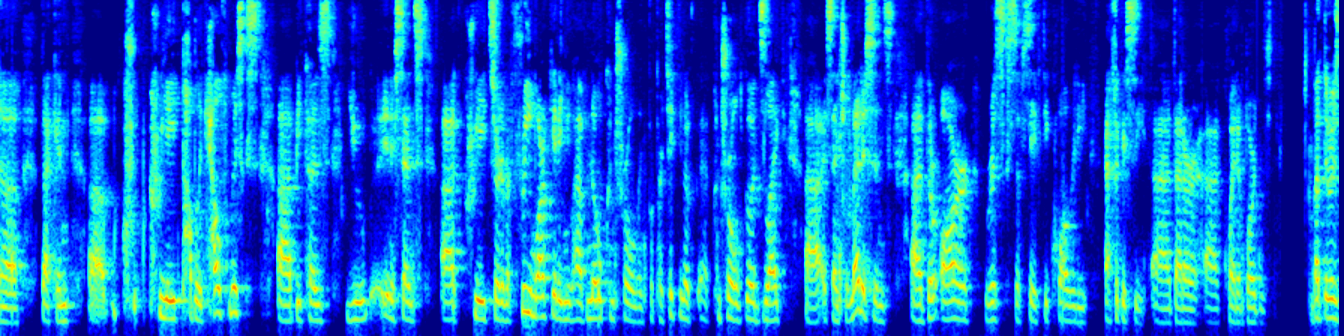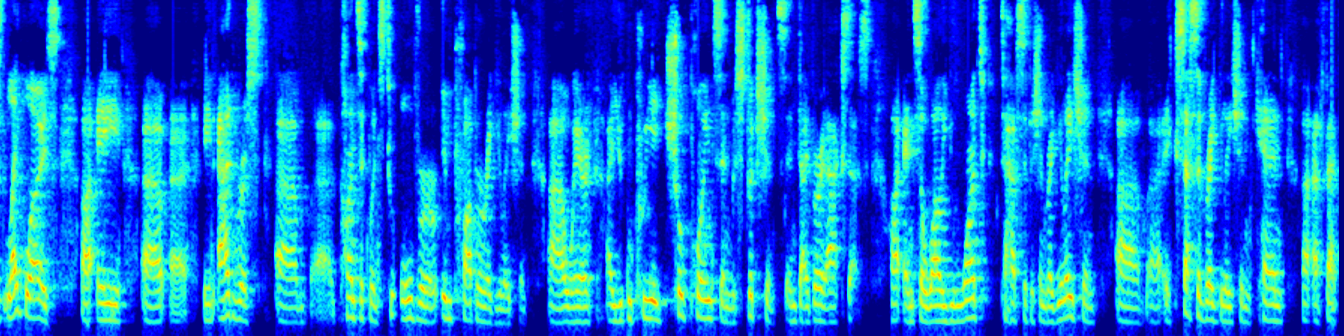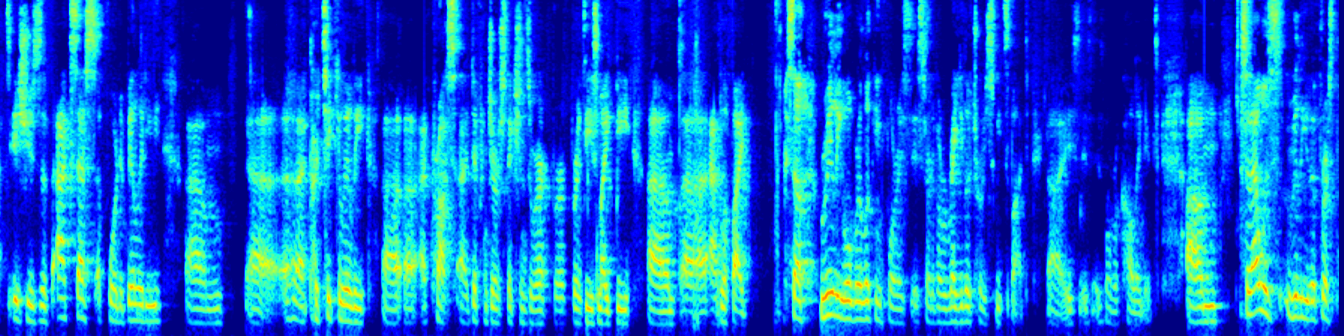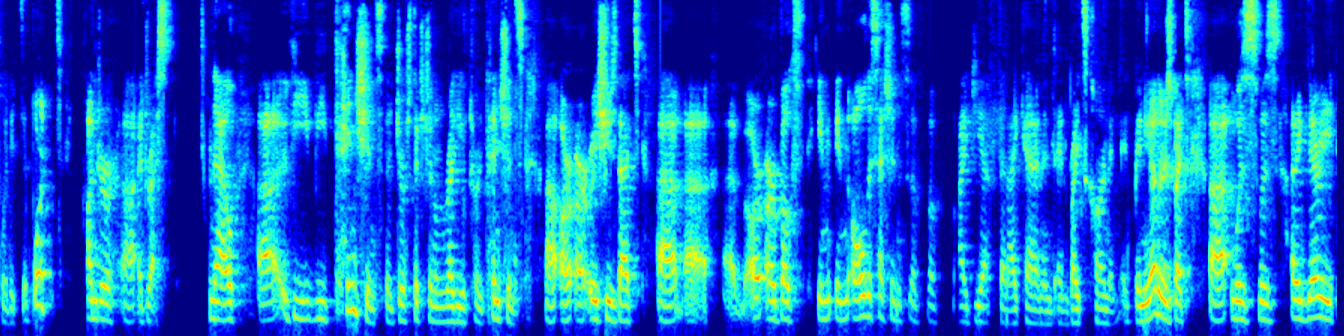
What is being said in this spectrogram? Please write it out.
uh, that can uh, cr create public health risks uh, because you, in a sense, uh, create sort of a free market and you have no control. And for particular uh, controlled goods like uh, essential medicines, there are risks of safety, quality, efficacy that are quite important. But there is likewise uh, a uh, uh, an adverse um, uh, consequence to over improper regulation, uh, where uh, you can create choke points and restrictions and divert access. and so, while you want to have sufficient regulation, excessive regulation can affect issues of access, affordability. Um, uh, particularly uh, across different jurisdictions where, where, where, these might be um, amplified. So really what we're looking for is, is sort of a regulatory sweet spot, uh, is, is, is, what we're calling it. Um, so that was really the first point. It's important, under uh. Now, uh, the, the tensions, the jurisdictional and regulatory tensions uh, are, are, issues that uh, uh, are, are, both in, in all the sessions of, of IGF and ICANN and, and RightsCon and, and many others, but was, was, I think, very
